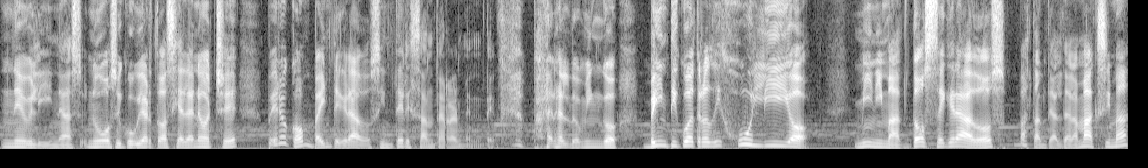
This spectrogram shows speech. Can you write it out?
neblinas. Nuboso y cubierto hacia la noche, pero con 20 grados. Interesante realmente. Para el domingo 24 de julio, mínima 12 grados, bastante alta la máxima.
